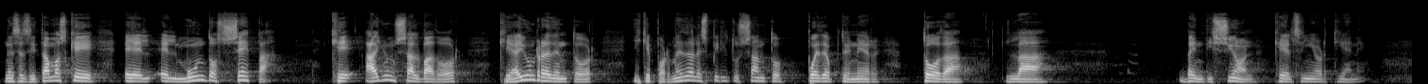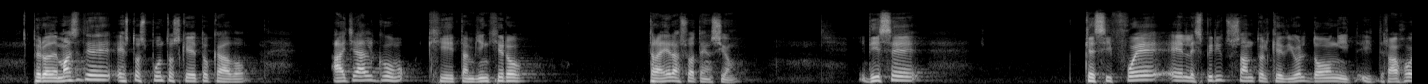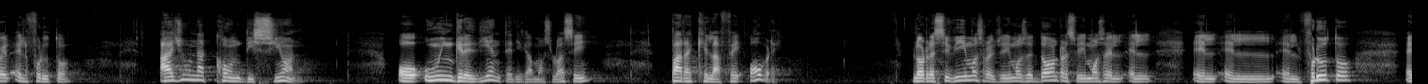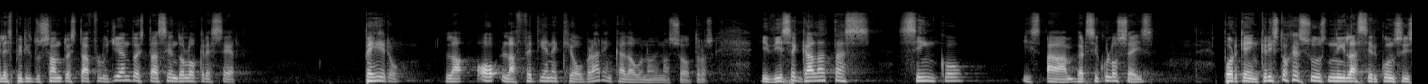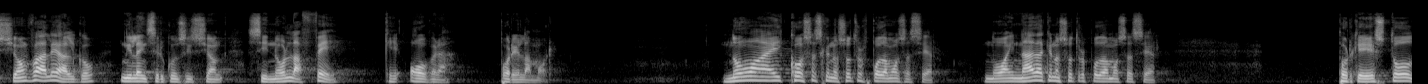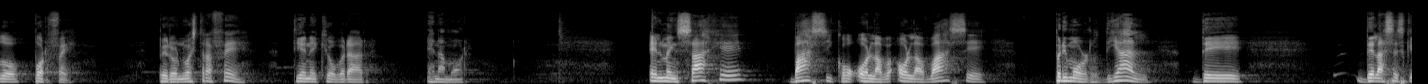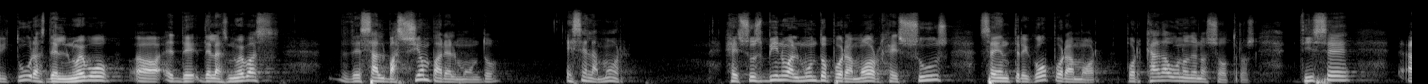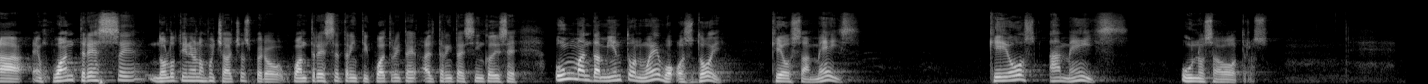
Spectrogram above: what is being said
Necesitamos que el, mundo sepa que hay un Salvador, que hay un Redentor y que por medio del Espíritu Santo puede obtener toda la bendición que el Señor tiene. Pero además de estos puntos que he tocado, hay algo que también quiero traer a su atención. Dice que si fue el Espíritu Santo el que dio el don y, trajo el fruto, hay una condición o un ingrediente, digámoslo así, para que la fe obre. Lo recibimos, recibimos el don, recibimos el, fruto, el Espíritu Santo está fluyendo, está haciéndolo crecer. Pero la, la, fe tiene que obrar en cada uno de nosotros. Y dice Gálatas 5, ah, versículo 6, porque en Cristo Jesús ni la circuncisión vale algo, ni la incircuncisión, sino la fe que obra por el amor. No hay cosas que nosotros podamos hacer no hay nada que nosotros podamos hacer, porque es todo por fe. Pero nuestra fe tiene que obrar en amor. El mensaje básico o la, base primordial de, las escrituras, del nuevo, ah, de, de las nuevas de salvación para el mundo, es el amor. Jesús vino al mundo por amor, Jesús se entregó por amor por cada uno de nosotros. Dice ah, en Juan 13, no lo tienen los muchachos, pero Juan 13, 34 al 35 dice, un mandamiento nuevo os doy, que os améis, que os améis unos a otros.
